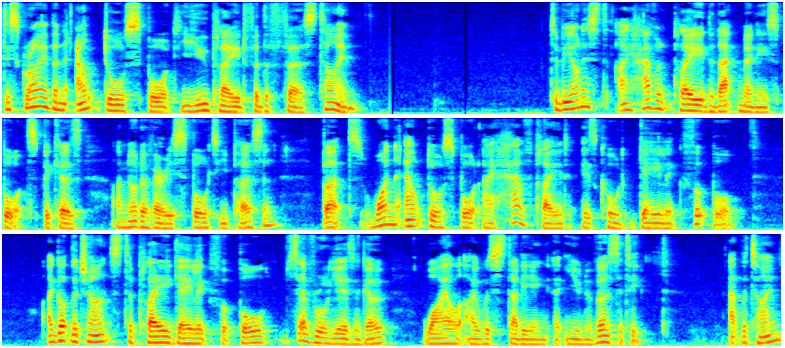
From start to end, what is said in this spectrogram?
Describe an outdoor sport you played for the first time. To be honest, I haven't played that many sports because I'm not a very sporty person, but one outdoor sport I have played is called Gaelic football. I got the chance to play Gaelic football several years ago while I was studying at university. At the time,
